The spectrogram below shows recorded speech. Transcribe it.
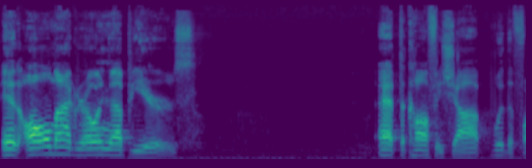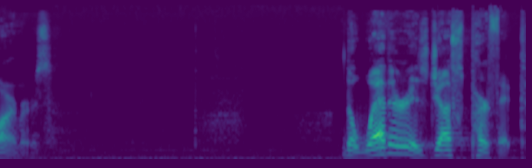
in all my growing up years at the coffee shop with the farmers? The weather is just perfect.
